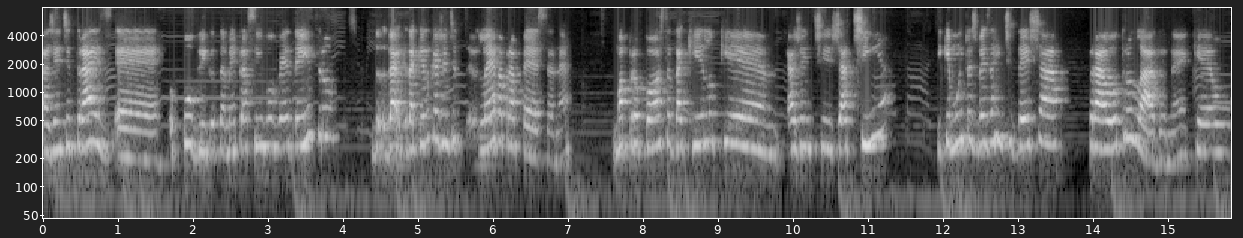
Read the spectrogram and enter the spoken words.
a gente traz é, o público também para se envolver dentro do, da, daquilo que a gente leva para a peça, né? Uma proposta daquilo que a gente já tinha e que muitas vezes a gente deixa para outro lado, né? Que é o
